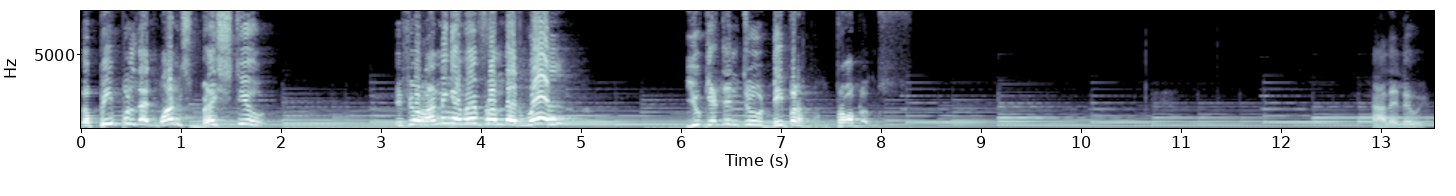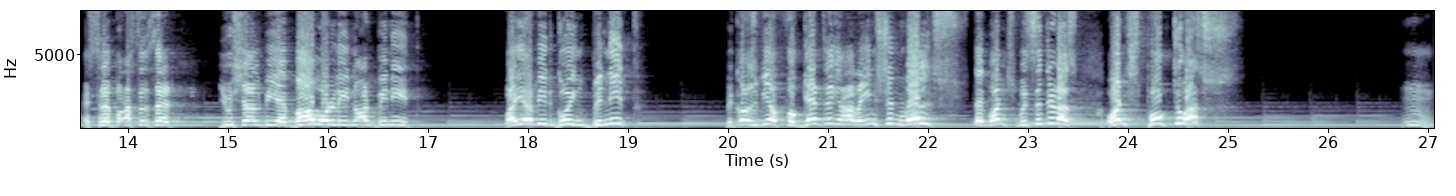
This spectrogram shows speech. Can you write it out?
the people that once blessed you. If you're running away from that well, you get into deeper problems. Hallelujah. Yesterday, Pastor said, You shall be above only, not beneath. Why are we going beneath? Because we are forgetting our ancient wells that once visited us, once spoke to us. Hmm.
